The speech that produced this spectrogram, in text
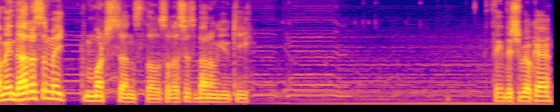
I mean, that doesn't make much sense though, so let's just ban on Yuki. Think this should be okay?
